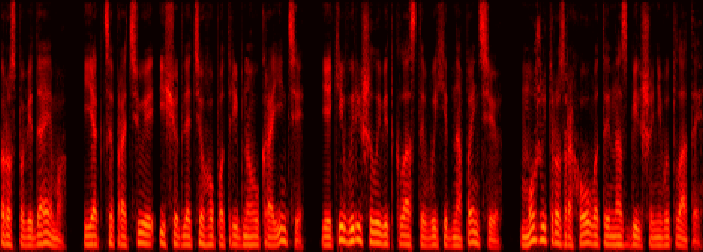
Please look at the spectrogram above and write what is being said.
Розповідаємо, як це працює і що для цього потрібно українці, які вирішили відкласти вихід на пенсію, можуть розраховувати на збільшені виплати.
